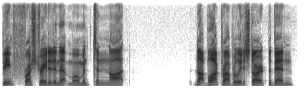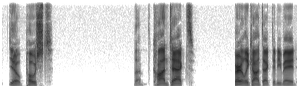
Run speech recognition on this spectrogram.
being frustrated in that moment to not not block properly to start, but then, you know, post contact barely contact that he made.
